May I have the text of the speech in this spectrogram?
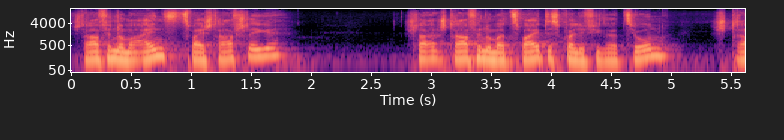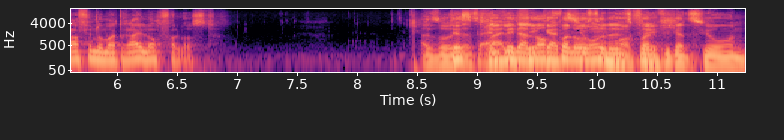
Strafe Nummer eins, zwei Strafschläge. Schla Strafe Nummer zwei, Disqualifikation. Strafe Nummer drei, Lochverlust. Also das ist entweder Disqualifikation, Lochverlust oder. Disqualifikation.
